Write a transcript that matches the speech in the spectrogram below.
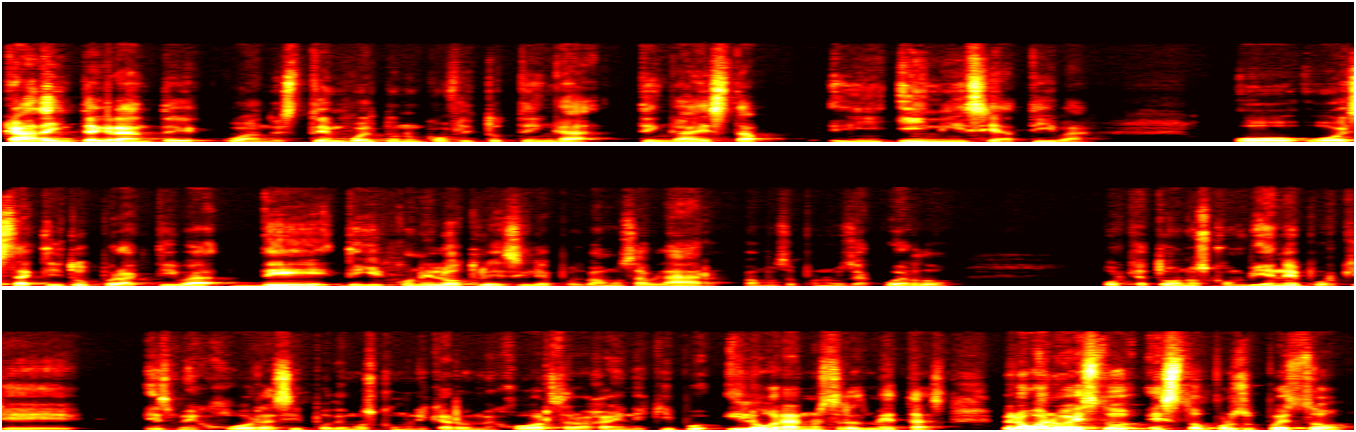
cada integrante cuando esté envuelto en un conflicto tenga, tenga esta iniciativa o, esta actitud proactiva de, de, ir con el otro y decirle, pues vamos a hablar, vamos a ponernos de acuerdo, porque a todos nos conviene, porque es mejor, así podemos comunicarnos mejor, trabajar en equipo y lograr nuestras metas. Pero bueno, esto, esto por supuesto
